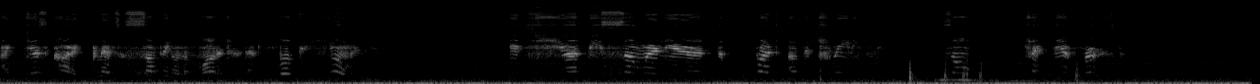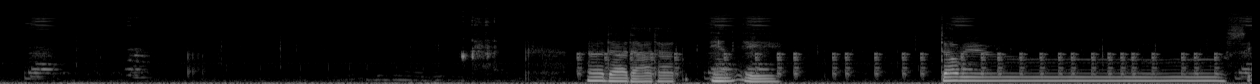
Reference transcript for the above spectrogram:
I just caught a glimpse of something on the monitor that looked human. It should be somewhere near the front of the training room. So check there first. Da da da da. N E W C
